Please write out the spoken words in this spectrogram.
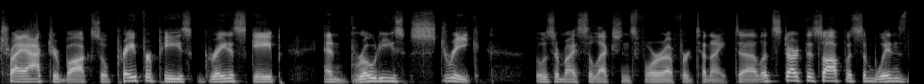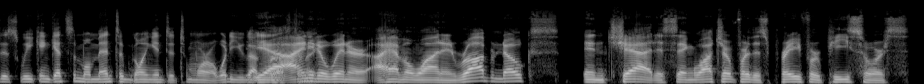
triactor box. So Pray for Peace, Great Escape, and Brody's Streak those are my selections for uh, for tonight. Uh, let's start this off with some wins this week and get some momentum going into tomorrow. What do you got? Yeah, I need a winner. I haven't won, and Rob Noakes in chat is saying, "Watch out for this pray for peace horse,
